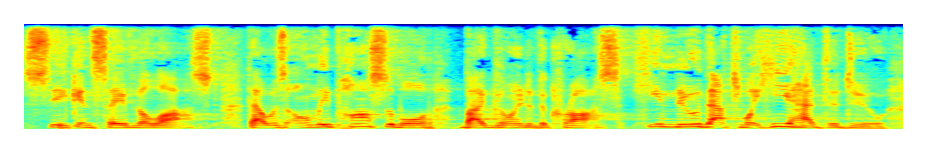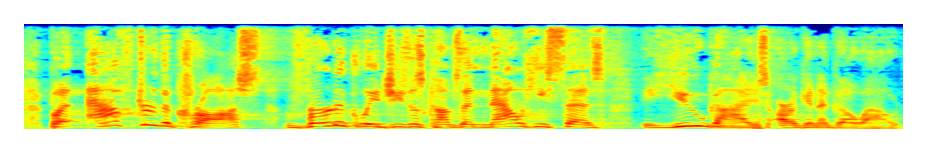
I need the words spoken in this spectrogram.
seek and save the lost. That was only possible by going to the cross. He knew that's what he had to do. But after the cross, vertically, Jesus comes and now he says, you guys are going to go out.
